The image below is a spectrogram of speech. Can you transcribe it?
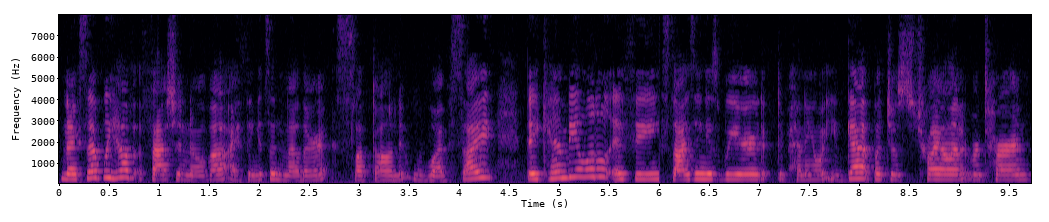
Next up we have Fashion Nova. I think it's another slept on website. They can be a little iffy. Sizing is weird depending on what you get, but just try on, return.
